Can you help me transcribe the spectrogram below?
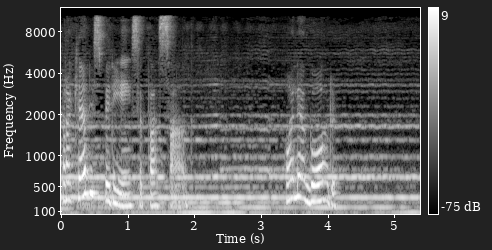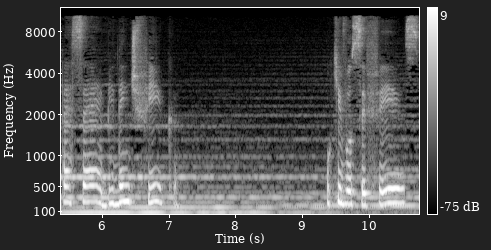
para aquela experiência passada. Olha agora. Percebe, identifica o que você fez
